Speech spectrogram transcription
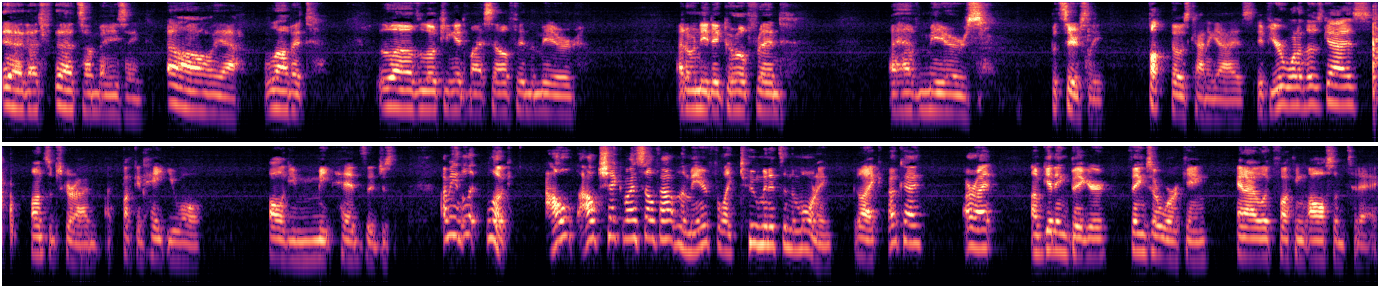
Yeah, that's that's amazing. Oh yeah, love it. Love looking at myself in the mirror. I don't need a girlfriend. I have mirrors. But seriously, fuck those kind of guys. If you're one of those guys, unsubscribe. I fucking hate you all. All of you meatheads that just. I mean, look, I'll I'll check myself out in the mirror for like two minutes in the morning. Be like, okay, all right, I'm getting bigger, things are working, and I look fucking awesome today.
